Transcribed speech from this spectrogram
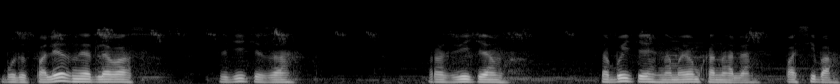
будут полезные для вас. Следите за развитием событий на моем канале. Спасибо.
